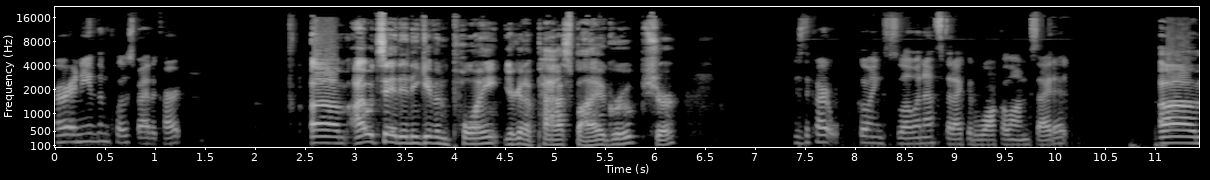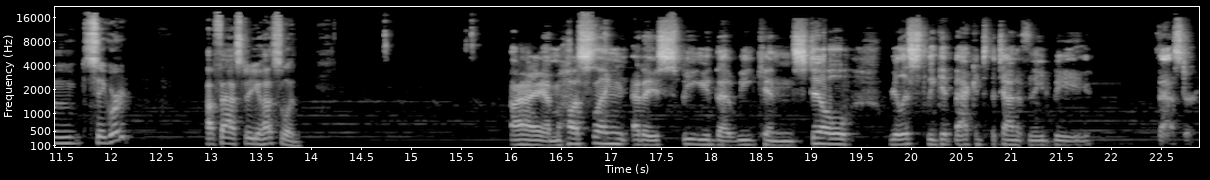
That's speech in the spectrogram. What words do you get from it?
Are any of them close by the cart? Um, I would say at any given point, you're going to pass by a group, sure. Is the cart going slow enough that I could walk alongside it? Um, Sigurd, how fast are you hustling? I am hustling at a speed that we can still realistically get back into the town if need be faster.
